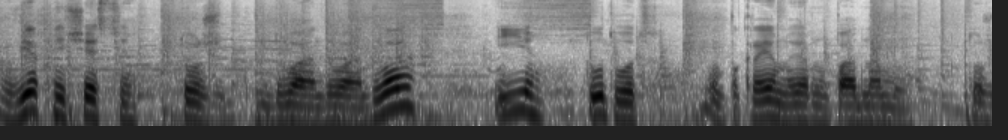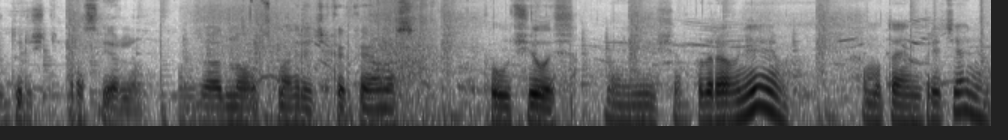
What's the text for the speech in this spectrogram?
в верхней части тоже 2, 2, 2. И тут вот ну, по краям, наверное, по одному. Тоже дырочки просверлим. Заодно вот смотрите, какая у нас получилась. Мы ее еще подровняем, хомутами притянем.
